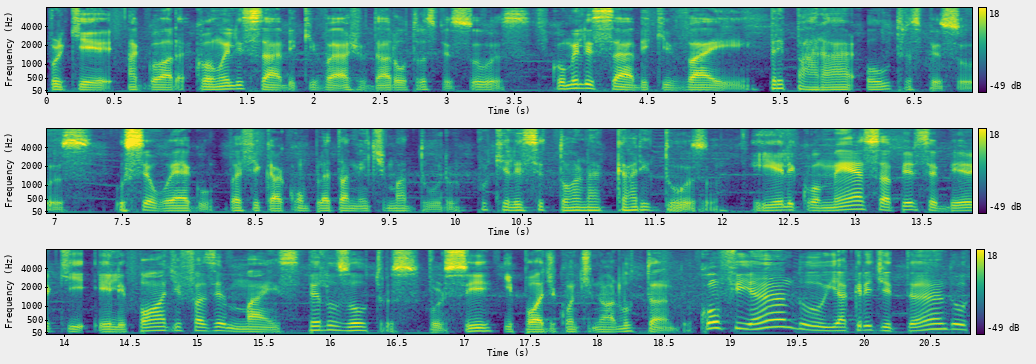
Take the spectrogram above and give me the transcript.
Porque agora, como ele sabe que vai ajudar outras pessoas, como ele sabe que vai preparar outras pessoas, o seu ego vai ficar completamente maduro, porque ele se torna caridoso. E ele começa a perceber que ele pode fazer mais pelos outros, por si, e pode continuar lutando, confiando e acreditando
